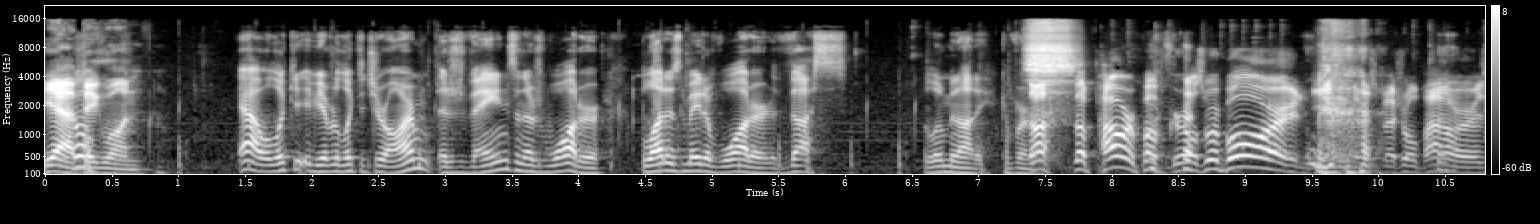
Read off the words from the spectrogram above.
Yeah, Oh. big one. Yeah, well, look. At, have you ever looked at your arm? There's veins and there's water. Blood is made of water. Thus, Illuminati confirmed. Thus, the Powerpuff Girls were born, using their special powers.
